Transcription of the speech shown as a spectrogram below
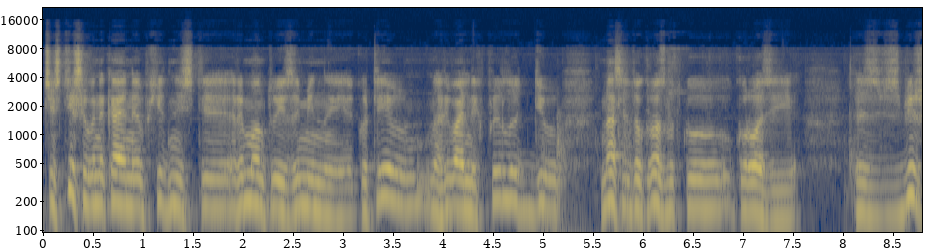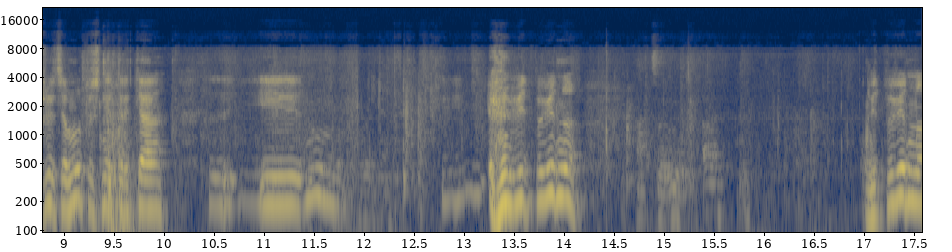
Частіше виникає необхідність ремонту і заміни котлів, нагрівальних приладів внаслідок розвитку корозії. Збільшується внутрішнє триття і ну, відповідно. Відповідно,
